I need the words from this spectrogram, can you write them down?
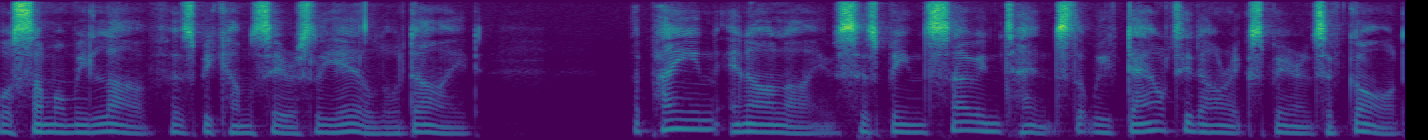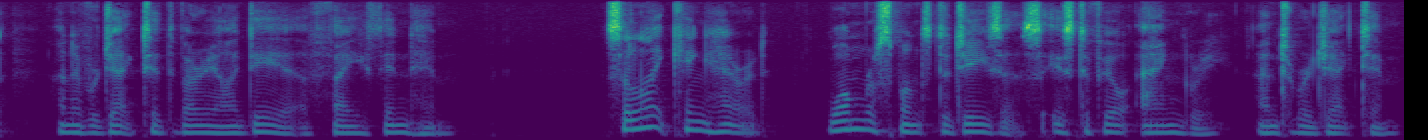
or someone we love has become seriously ill or died. The pain in our lives has been so intense that we've doubted our experience of God and have rejected the very idea of faith in him. So, like King Herod, one response to Jesus is to feel angry and to reject him,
